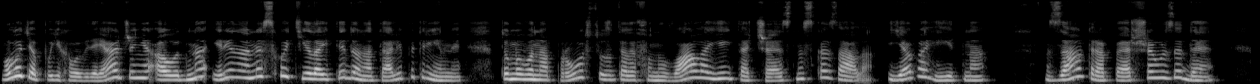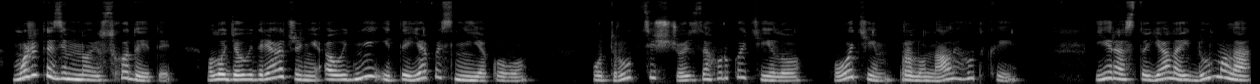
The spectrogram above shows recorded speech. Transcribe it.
Володя поїхав у відрядження, а одна Ірина не схотіла йти до Наталі Петрівни, тому вона просто зателефонувала їй та чесно сказала Я вагітна. Завтра перше УЗД. Можете зі мною сходити? Володя у відрядженні, а одній іти якось ніяково. У трубці щось загуркотіло, потім пролунали гудки. Іра стояла і думала,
